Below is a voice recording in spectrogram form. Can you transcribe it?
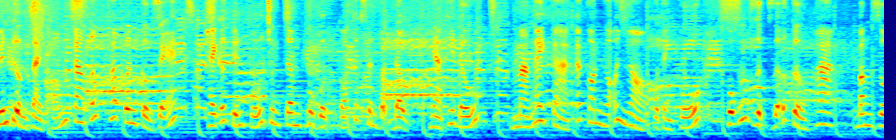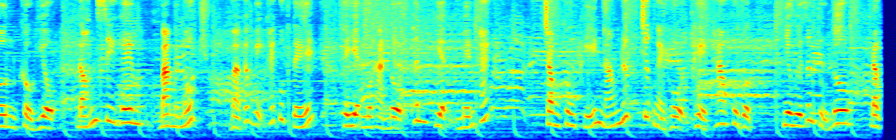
tuyến đường giải phóng cao tốc Pháp Vân Cầu Rẽ hay các tuyến phố trung tâm khu vực có các sân vận động, nhà thi đấu mà ngay cả các con ngõ nhỏ của thành phố cũng rực rỡ cờ hoa, băng rôn khẩu hiệu đón SEA Games 31 và các vị khách quốc tế thể hiện một Hà Nội thân thiện mến khách. Trong không khí náo nức trước ngày hội thể thao khu vực, nhiều người dân thủ đô, đặc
